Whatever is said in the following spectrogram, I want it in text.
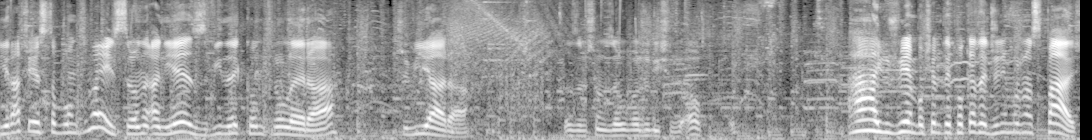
I raczej jest to błąd z mojej strony, a nie z winy kontrolera czy VR-a. To zresztą zauważyliście, że o... A, już wiem, bo chciałem tutaj pokazać, że nie można spaść.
